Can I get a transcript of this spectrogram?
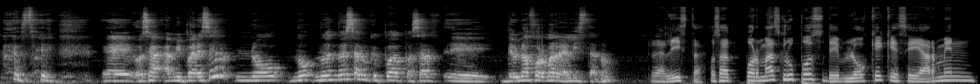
Este, eh, o sea, a mi parecer, no, no, no, no es algo que pueda pasar eh, de una forma realista, ¿no? Realista. O sea, por más grupos de bloque que se armen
